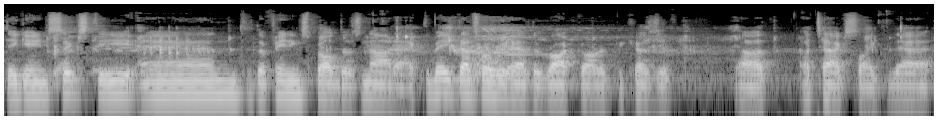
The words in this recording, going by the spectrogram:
They gain 60, and the Fainting Spell does not activate. That's why we have the Rock Guard because of uh, attacks like that.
